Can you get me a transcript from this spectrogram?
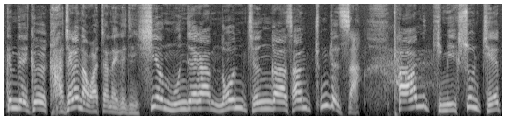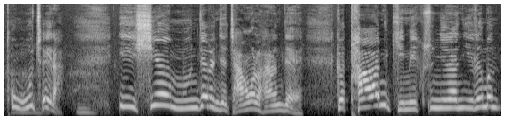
근데 그 가제가 나왔잖아요. 그지? 시험 문제가 논정가산 충절사, 탄 김익순 제통 우체이라. 이 시험 문제를 이제 장원을 하는데 그 탄 김익순이라는 이름은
